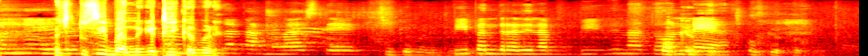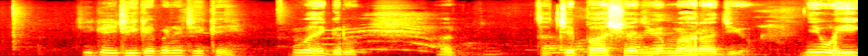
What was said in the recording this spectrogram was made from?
ਉਹਨੇ ਅੱਛਾ ਤੁਸੀਂ ਬੰਨ ਗਏ ਠੀਕ ਹੈ ਭੈਣੇ। ਕਰਨ ਵਾਸਤੇ 20 15 ਦਿਨਾਂ 20 ਦਿਨਾਂ ਤੋਂ ਉਹਨੇ ਆ। ਠੀਕ ਹੈ ਜੀ ਠੀਕ ਹੈ ਭੈਣੇ ਠੀਕ ਹੈ ਜੀ। ਵਾਹਿਗੁਰੂ। ਸੱਚੇ ਪਾਤਸ਼ਾਹ ਜੀ ਮਹਾਰਾਜ ਜੀ। ਇਹ ਉਹੀ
